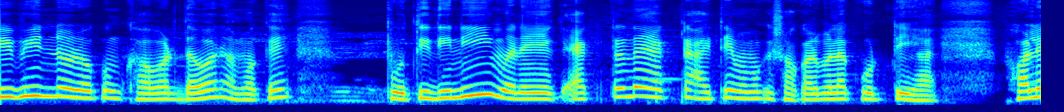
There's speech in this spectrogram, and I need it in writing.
বিভিন্ন রকম খাবার দাবার আমাকে প্রতিদিনই মানে একটা না একটা আইটেম আমাকে সকালবেলা করতেই হয়। ফলে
